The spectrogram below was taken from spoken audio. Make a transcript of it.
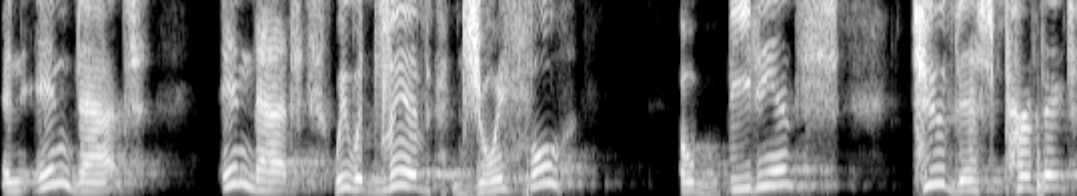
And in that, in that, we would live joyful obedience to this perfect,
